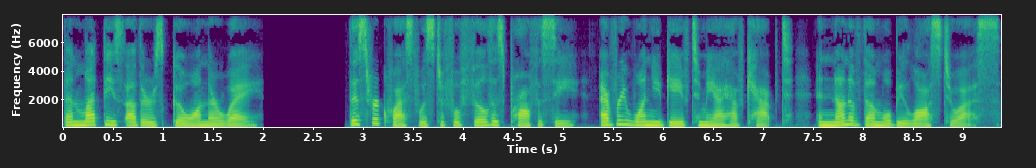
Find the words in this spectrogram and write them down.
then let these others go on their way. This request was to fulfill his prophecy Every one you gave to me I have kept, and none of them will be lost to us.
